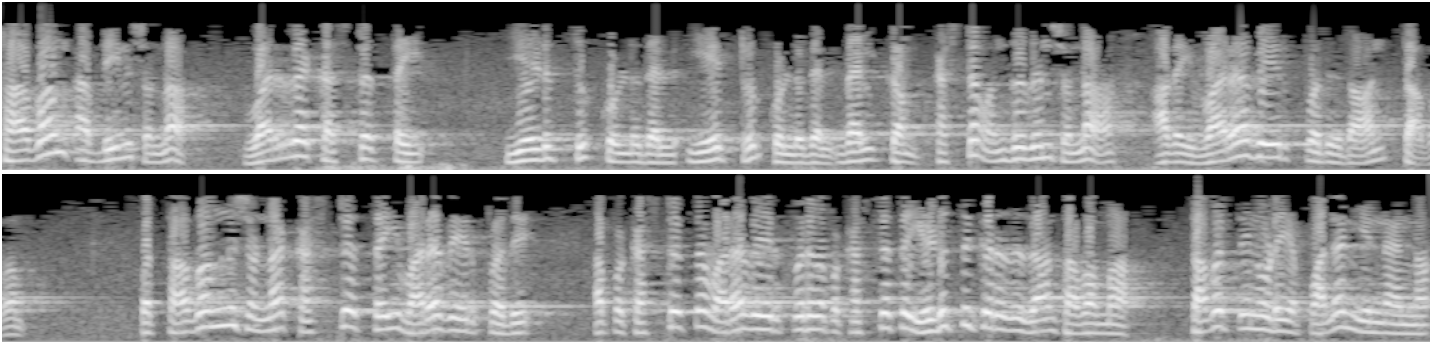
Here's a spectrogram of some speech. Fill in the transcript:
தவம் அப்படின்னு சொன்னா வர்ற கஷ்டத்தை எடுத்து கொள்ளுதல் ஏற்று கொள்ளுதல் வெல்கம் கஷ்டம் வந்ததுன்னு சொன்னா அதை வரவேற்பதுதான் தவம். இப்ப தவம்னு சொன்னா கஷ்டத்தை வரவேற்பது. அப்ப கஷ்டத்தை வரவேற்பது அப்ப கஷ்டத்தை எடுத்துக்கிறது தான் தவமா? தவத்தினுடைய பலன் என்னன்னா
